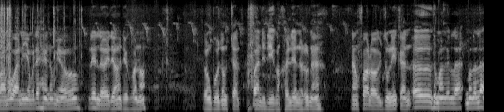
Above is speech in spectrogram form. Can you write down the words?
มาเมื่อวานนี้ยังไม่ได้ให้น้องเหมียวเล่นเลยเดี๋ยวเดี๋ยวก่อนเนาะหลวงปู่ต้องจัดบ้านดีๆก่อนค่อยเล่นนะลูกนะ นั่งเฝ้ารออยู่ตรงนี้กัน เออขึ้นมากันละมากันละ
